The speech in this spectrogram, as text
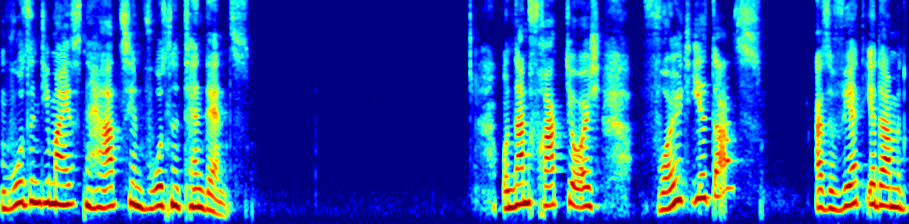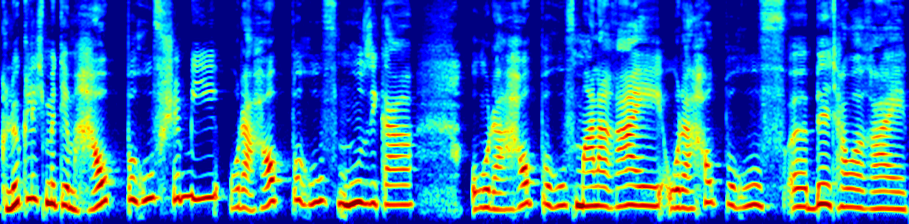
wo sind die meisten Herzchen, wo ist eine Tendenz. Und dann fragt ihr euch, wollt ihr das? Also werdet ihr damit glücklich mit dem Hauptberuf Chemie oder Hauptberuf Musiker oder Hauptberuf Malerei oder Hauptberuf äh, Bildhauerei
